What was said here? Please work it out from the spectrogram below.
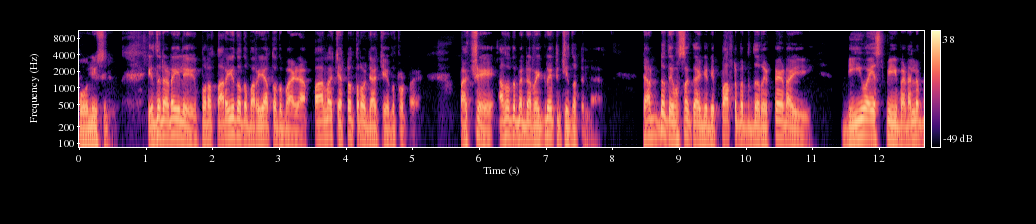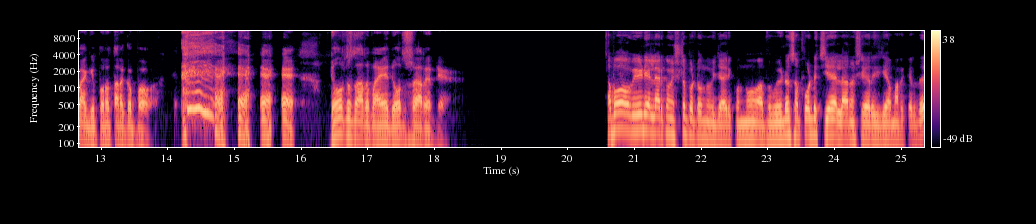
പോലീസിൽ. ഇതിനിടയിൽ പുറത്തറിയുന്നതും അറിയാത്തതുമായ പല ചെറ്റത്രവും ഞാൻ ചെയ്തിട്ടുണ്ട്. പക്ഷേ അതൊന്നും എന്നെ റിഗ്രറ്റ് ചെയ്തിട്ടില്ല. രണ്ട് ദിവസം കഴിഞ്ഞ് ഡിപ്പാർട്ട്മെന്റിൽ നിന്ന് റിട്ടയർഡായി ഡി വൈ എസ് പി മെഡലും വാങ്ങി പുറത്തിറങ്ങുമ്പോ ജോർജ് സാറ് പായ ജോർജ് സാർ തന്നെ അപ്പോൾ വീഡിയോ എല്ലാവർക്കും ഇഷ്ടപ്പെട്ടു എന്ന് വിചാരിക്കുന്നു. അപ്പോൾ വീഡിയോ സപ്പോർട്ട് ചെയ്യുക എല്ലാവരും ഷെയർ ചെയ്യാൻ മറക്കരുത്.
